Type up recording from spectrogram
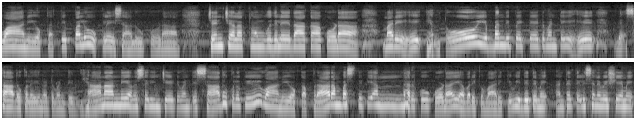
వాని యొక్క తిప్పలు క్లేశాలు కూడా చంచలత్వం వదిలేదాకా కూడా మరి ఎంతో ఇబ్బంది పెట్టేటువంటి సాధకులైనటువంటి ధ్యానాన్ని అనుసరించేటువంటి సాధకులకి వాని యొక్క ప్రారంభ స్థితి అందరికీ కూడా ఎవరికి వారికి విదితమే. అంటే తెలిసిన విషయమే.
